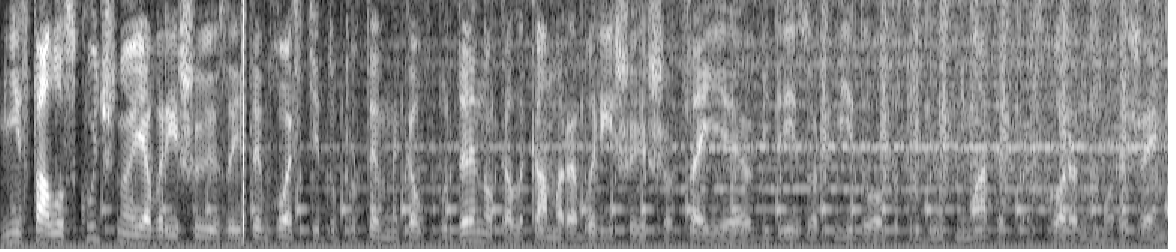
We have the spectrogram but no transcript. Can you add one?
Мені стало скучно, я вирішую зайти в гості до противника в будинок, але камера вирішує, що цей е, відрізок відео потрібно знімати в прискореному режимі.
